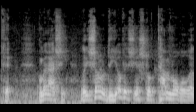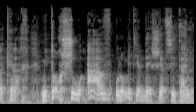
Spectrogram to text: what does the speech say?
כן. אומר רש"י, לא ישונו דיובש יש לו תם מורור על הקלח. מתוך שהוא אב, הוא לא מתייבש, יפסיד טיימרי.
